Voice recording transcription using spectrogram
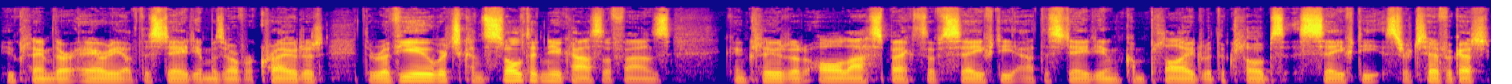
who claimed their area of the stadium was overcrowded. The review, which consulted Newcastle fans, concluded all aspects of safety at the stadium complied with the club's safety certificate.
